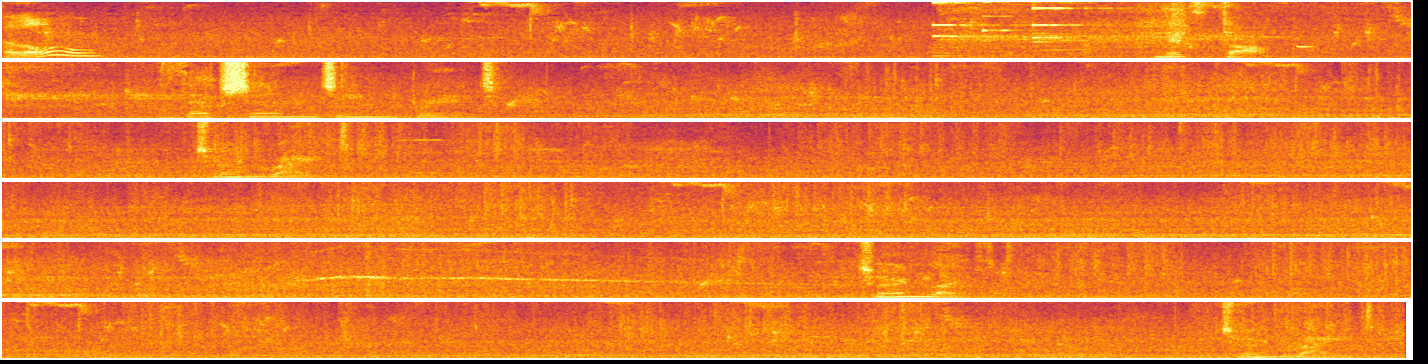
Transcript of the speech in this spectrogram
Hello. Next stop. Section Jing Bridge. Turn right. right.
